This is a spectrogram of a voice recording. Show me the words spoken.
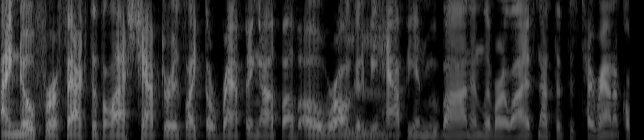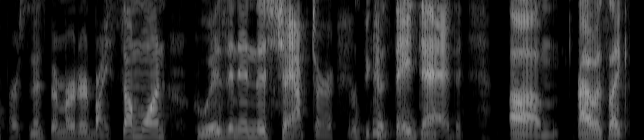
I know for a fact that the last chapter is like the wrapping up of, oh, we're all going to be happy and move on and live our lives. Not that this tyrannical person has been murdered by someone who isn't in this chapter because they dead. Um, I was like,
